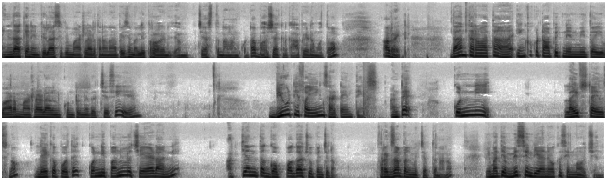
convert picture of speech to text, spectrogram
ఇందాకే నేను ఫిలాసఫీ మాట్లాడుతున్నాను ఆపేసి మళ్ళీ ప్రొవైడ్ చేస్తున్నాను అనుకుంటా. బహుశా అక్కడికి ఆపేయడం మొత్తం ఆల్ రైట్ దాని తర్వాత ఇంకొక టాపిక్ నేను మీతో ఈ వారం మాట్లాడాలనుకుంటున్నది వచ్చేసి బ్యూటిఫైయింగ్ సర్టైన్ థింగ్స్. అంటే కొన్ని లైఫ్ స్టైల్స్ను లేకపోతే కొన్ని పనులు చేయడాన్ని అత్యంత గొప్పగా చూపించడం. ఫర్ ఎగ్జాంపుల్ మీకు చెప్తున్నాను. ఈ మధ్య మిస్ ఇండియా అనే ఒక సినిమా వచ్చింది.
